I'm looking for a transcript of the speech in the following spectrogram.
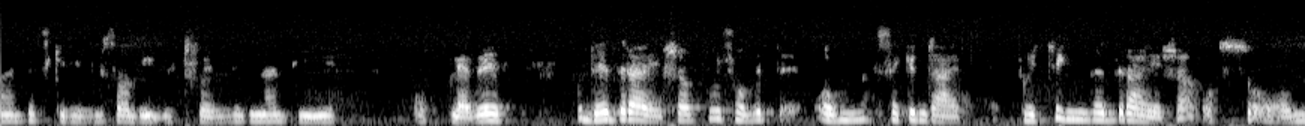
eh, beskrivelse av de utfordringene de opplever. Og det dreier seg for så vidt om sekundærflytting. Det dreier seg også om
